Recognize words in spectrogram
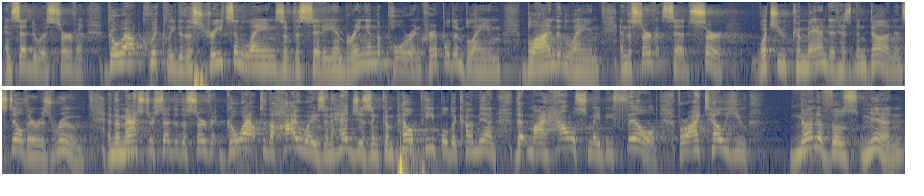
and said to his servant, Go out quickly to the streets and lanes of the city and bring in the poor and crippled and blame, blind and lame. And the servant said, Sir, what you commanded has been done, and still there is room. And the master said to the servant, Go out to the highways and hedges and compel people to come in, that my house may be filled. For I tell you, None of those men,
